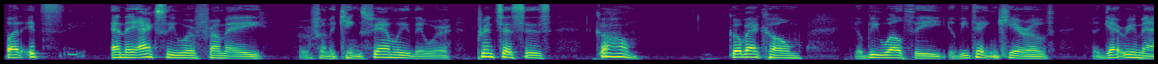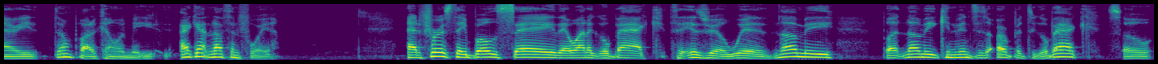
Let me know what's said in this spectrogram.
but it's." And they actually were from a from the king's family. They were princesses. Go home, go back home. You'll be wealthy. You'll be taken care of. You'll get remarried. Don't bother coming with me. I got nothing for you. At first, they both say they want to go back to Israel with Nami, but Nami convinces Arpa to go back. So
